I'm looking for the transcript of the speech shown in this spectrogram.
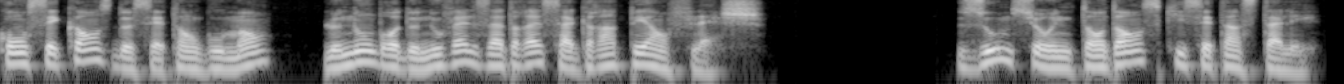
Conséquence de cet engouement, le nombre de nouvelles adresses a grimpé en flèche. Zoom sur une tendance qui s'est installée.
